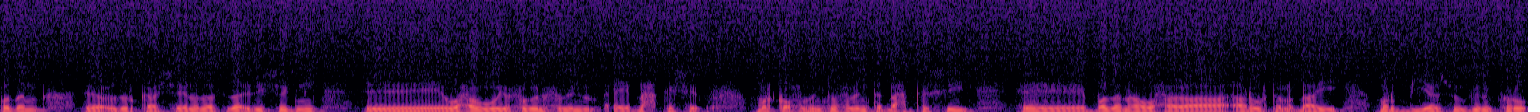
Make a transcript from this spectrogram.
badan cudurka sheelada sidaa idin sheegni waxaweye xubin xubin ay dhex gashay. Marka xubinta xubinta dhex gashay badanaa waxaa carruurta la dhahay mar biyaha soo geli karo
